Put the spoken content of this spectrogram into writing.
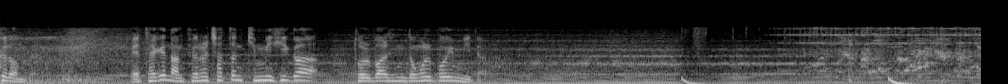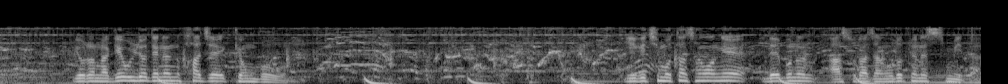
그런데 애타게 남편을 찾던 김미희가 돌발 행동을 보입니다. 요란하게 울려대는 화재 경보음. 예기치 못한 상황에 내부는 아수라장으로 변했습니다.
